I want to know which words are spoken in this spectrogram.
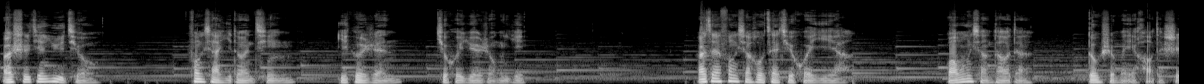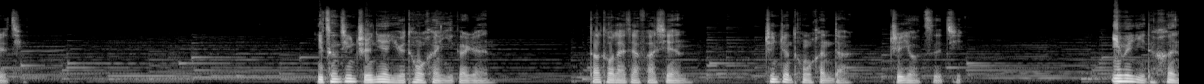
而时间愈久，放下一段情，一个人就会越容易。而在放下后再去回忆啊，往往想到的都是美好的事情。你曾经执念于痛恨一个人，到头来才发现，真正痛恨的只有自己。因为你的恨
